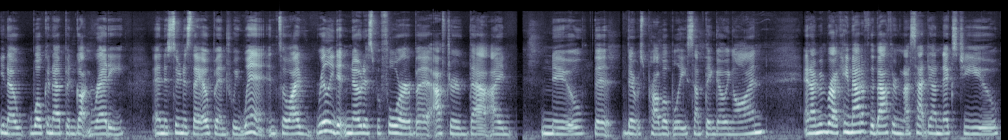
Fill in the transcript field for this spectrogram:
you know woken up and gotten ready. And as soon as they opened we went. And so i really didn't notice before but after that i knew that there was probably something going on. And i remember i came out of the bathroom and i sat down next to you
